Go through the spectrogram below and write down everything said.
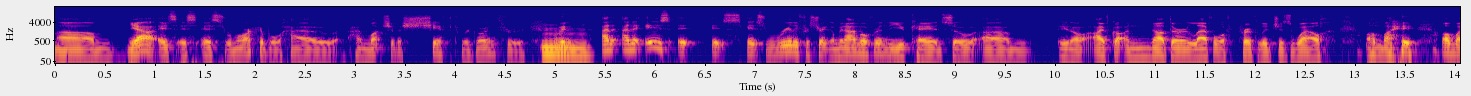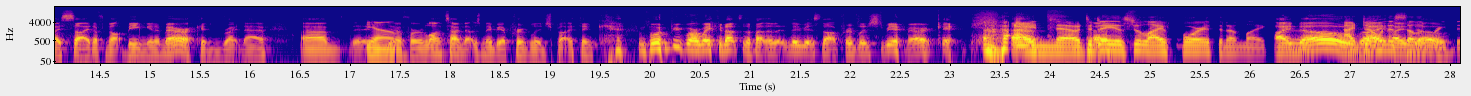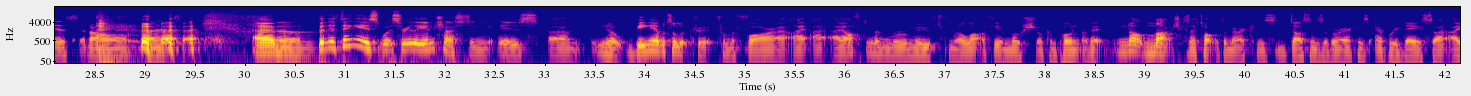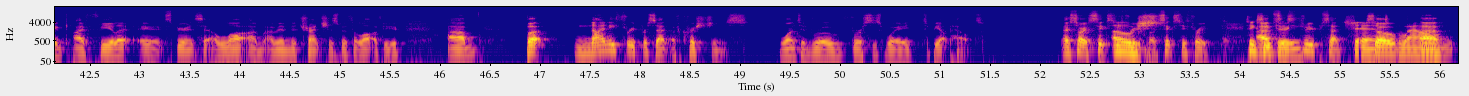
Um, yeah, it's, it's it's remarkable how how much of a shift we're going through. Mm. I mean, mm. and and it is it, it's it's really frustrating. I mean, I'm over in the UK, and so um, you know I've got another level of privilege as well on my on my side of not being an American right now. Um, yeah. You know, for a long time that was maybe a privilege, but I think more people are waking up to the fact that maybe it's not a privilege to be American. Um, I know. Today uh, is July Fourth, and I'm like, I know. I right? don't want to celebrate this at all. But... Um, uh, but the thing is, what's really interesting is, um, you know, being able to look at it from afar. I, I, I often am removed from a lot of the emotional component of it. Not much because I talk with Americans, dozens of Americans every day, so I, I feel it, and experience it a lot. I'm, I'm in the trenches with a lot of you, um, but ninety three percent of Christians wanted Roe versus Wade to be upheld. Uh, sorry, 63. Oh, sorry, 63. 63. Um, 63%. So, wow. Um,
